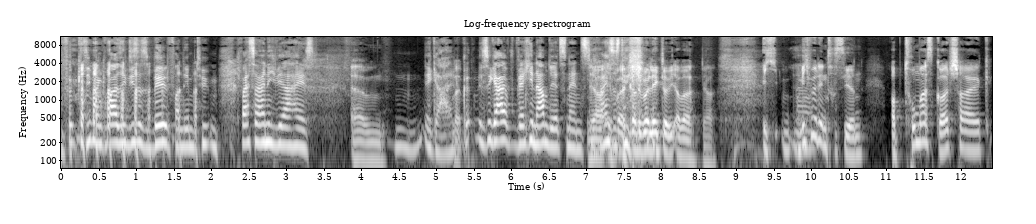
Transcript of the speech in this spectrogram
sieht man quasi dieses Bild von dem Typen. Ich weiß aber nicht, wie er heißt. ähm, Egal. Weil- Ist egal, welche Namen du jetzt nennst. Ich ja, weiß ich es habe gerade nicht. überlegt, ob ich, aber ja. Ich, Mich würde interessieren, ob Thomas Gottschalk,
